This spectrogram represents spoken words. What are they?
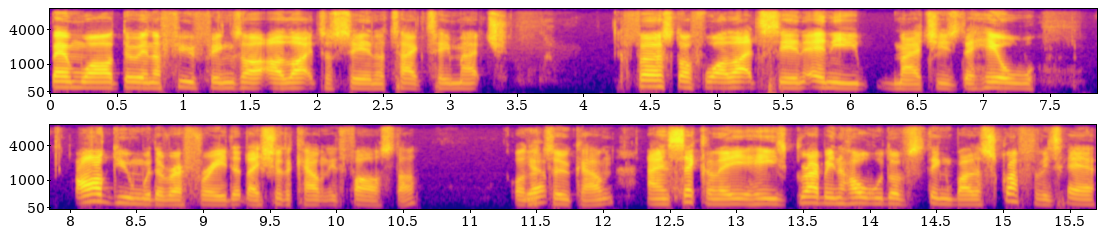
Benoit doing a few things I, I like to see in a tag team match. First off, what I like to see in any match is the heel arguing with the referee that they should have counted faster on Yep. the two count. And secondly, he's grabbing hold of Sting by the scruff of his hair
